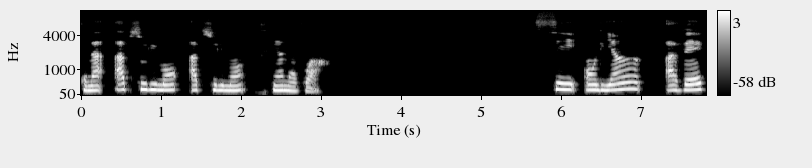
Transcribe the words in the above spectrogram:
Ça n'a absolument, absolument rien à voir. C'est en lien avec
